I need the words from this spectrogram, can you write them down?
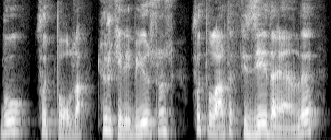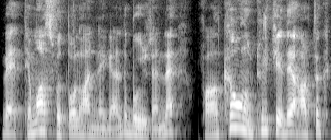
bu futbolda. Türkiye'de biliyorsunuz futbol artık fiziğe dayanılı ve temas futbol haline geldi. Bu yüzden de Falcao'nun Türkiye'de artık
